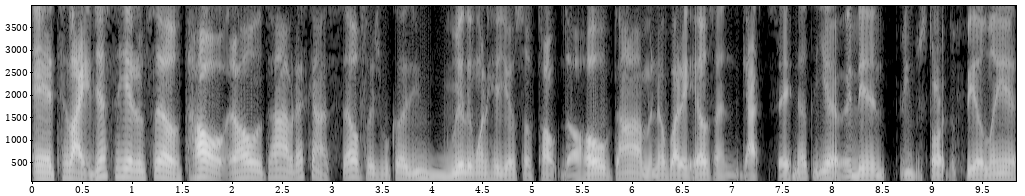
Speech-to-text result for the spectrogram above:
and to like just to hear themselves talk the whole time, that's kind of selfish because you really want to hear yourself talk the whole time and nobody else hasn't got say nothing yet. And then people start to fill in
